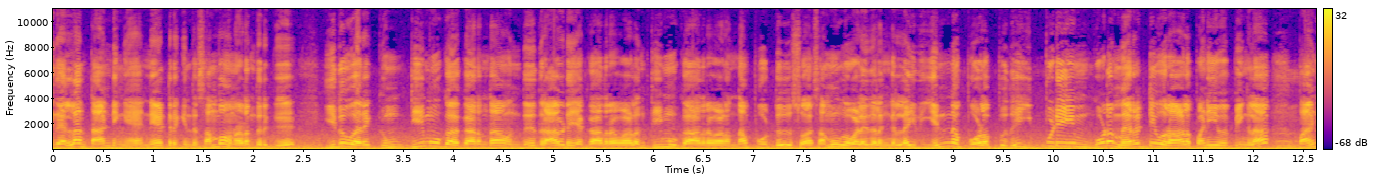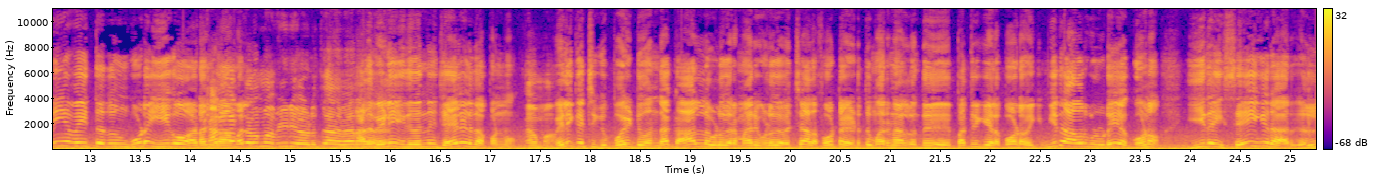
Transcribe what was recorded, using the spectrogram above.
இதெல்லாம் தாண்டிங்க நேற்றைக்கு இந்த சம்பவம் நடந்திருக்கு. இதுவரைக்கும் திமுக காரன் தான் வந்து திராவிட இயக்க ஆதரவாளன் திமுக ஆதரவாளன் தான் போட்டு சமூக வலைதளங்கள்ல இது என்ன பொழப்புது? இப்படியும் கூட மிரட்டி ஒரு ஆளை பணிய வைப்பீங்களா. பணிய வைத்ததும் கூட ஈகோ அடங்காமல் வீடியோ எடுத்து அதை வெளி இது வந்து ஜெயலலிதா பண்ணும். வெளிக்கட்சிக்கு போயிட்டு வந்தா காலில் விழுகிற மாதிரி விழுக வச்சு அதை போட்டோ எடுத்து மறுநாள் வந்து பத்திரிகையில போட வைக்கும். இது அவர்களுடைய குணம். இதை செய்கிறார்கள்.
